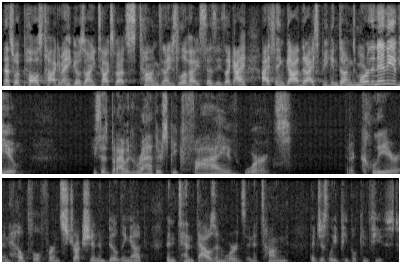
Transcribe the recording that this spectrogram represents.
That's what Paul's talking about. He goes on, he talks about tongues, and I just love how he says it. He's like, I, I thank God that I speak in tongues more than any of you. He says, But I would rather speak five words that are clear and helpful for instruction and building up than 10,000 words in a tongue that just leave people confused.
